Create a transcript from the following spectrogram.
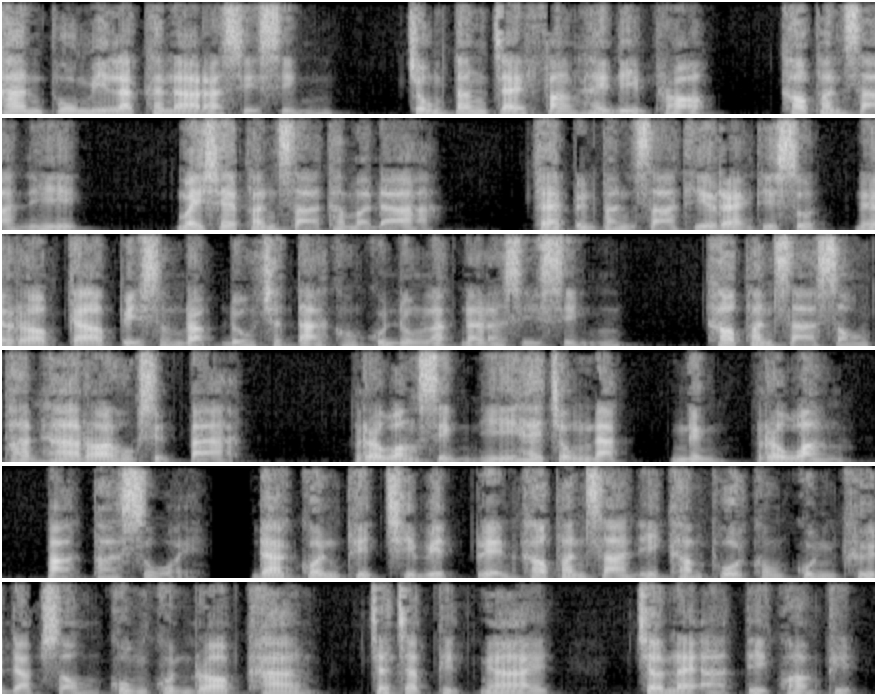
ท่านผู้มีลัคนาราศีสิงห์จงตั้งใจฟังให้ดีเพราะ เข้าพรรษานี้ ไม่ใช่พรรษาธรรมดา แต่เป็นพรรษาที่แรงที่สุดในรอบ 9 ปีสำหรับดวงชะตาของคุณดวงลัคนาราศีสิงห์เข้าพรรษา 2568 ระวังสิ่งนี้ให้จงหนัก 1. ระวัง ปากพาสวย ดาคนผิดชีวิตเปลี่ยนเข้าพรรษานี้คำพูดของคุณคือดับสองคมคนรอบข้าง จะจับผิดง่าย เจ้านายอาจตีความผิด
